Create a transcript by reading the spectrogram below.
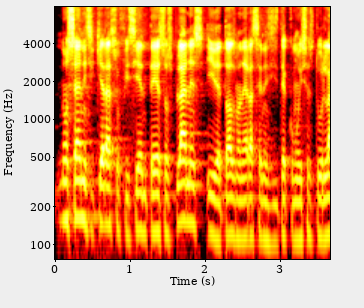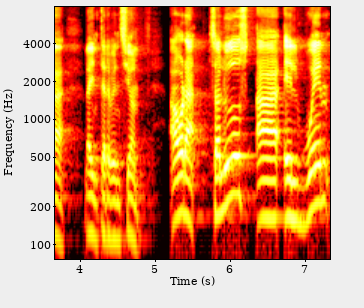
no sea ni siquiera suficiente esos planes y de todas maneras se necesite, como dices tú, la, la intervención. Ahora, saludos a el buen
